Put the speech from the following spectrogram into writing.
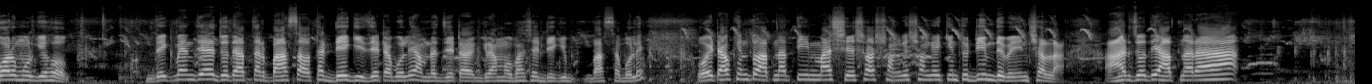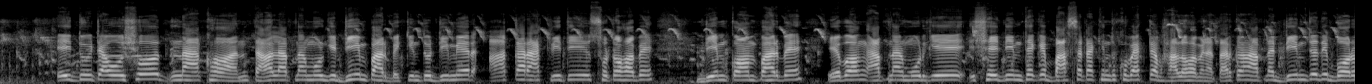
বড় মুরগি হোক, দেখবেন যে যদি আপনার বাচ্চা অর্থাৎ ডেগি যেটা বলি আমরা যেটা গ্রাম্য ভাষায় ডেগি বাচ্চা বলে, ওইটাও কিন্তু আপনার তিন মাস শেষ হওয়ার সঙ্গে সঙ্গে কিন্তু ডিম দেবে ইনশাল্লাহ। আর যদি আপনারা এই দুইটা ওষুধ না খাওয়ান, তাহলে আপনার মুরগি ডিম পারবে। কিন্তু ডিমের আকার, আকৃতি ছোট হবে, ডিম কম পারবে এবং আপনার মুরগি সেই ডিম থেকে বাচ্চাটা কিন্তু খুব একটা ভালো হবে না। তার কারণ আপনার ডিম যদি বড়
